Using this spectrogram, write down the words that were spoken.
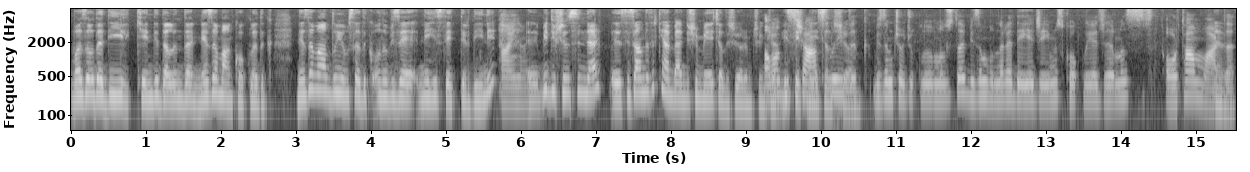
vazoda değil kendi dalında ne zaman kokladık? Ne zaman duyumsadık onu bize ne hissettirdiğini? Aynen. E, bir düşünsünler. E, siz anlatırken ben düşünmeye çalışıyorum çünkü. Ama biz şanslıydık. Bizim çocukluğumuzda bizim bunlara değeceğimiz, koklayacağımız ortam vardı. Evet.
